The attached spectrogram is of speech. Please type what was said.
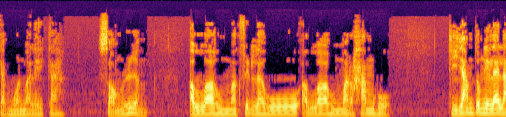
จากมวลมาเลยกาสองเรื่องอัลลอฮุมมักฟิรละหูอัลลอฮุมมารฮัมหูที่ย้ำตรงนี้หล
